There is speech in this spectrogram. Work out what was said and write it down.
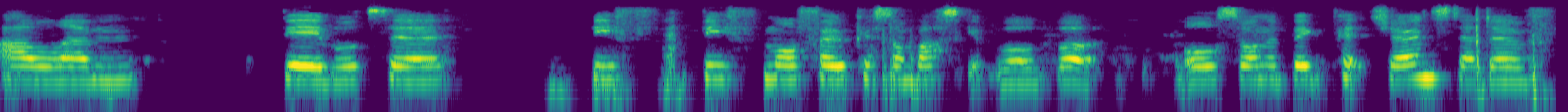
I'll um, be able to be be more focused on basketball, but also on the big picture instead of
